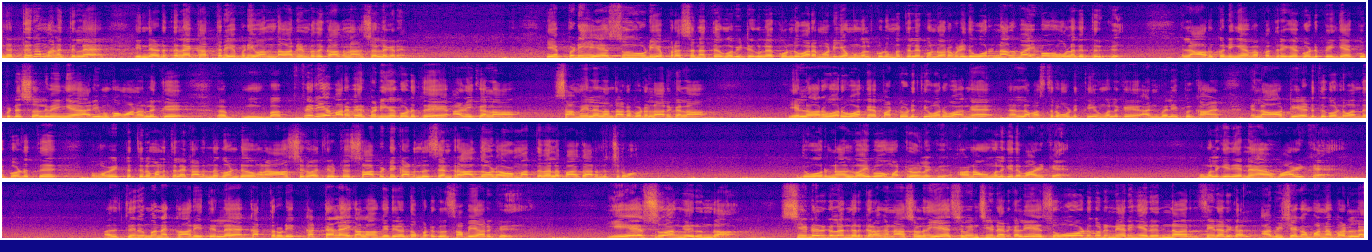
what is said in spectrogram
இந்த திருமணத்தில் இந்த இடத்துல கர்த்தர் எப்படி வந்தார் என்பதுக்காக நான் சொல்லுகிறேன். எப்படி இயேசுடைய பிரசன்னத்தை உங்கள் வீட்டுக்குள்ளே கொண்டு வர முடியும் உங்கள் குடும்பத்தில் கொண்டு வர முடியும் இது ஒரு நாள் வைபவம் உலகத்திற்கு. எல்லாருக்கும் நீங்கள் பத்திரிக்கை கொடுப்பீங்க கூப்பிட்டு சொல்லுவீங்க அறிமுகமானவர்களுக்கு பெரிய வரவேற்பை நீங்கள் கொடுத்து அழைக்கலாம் சமையலெல்லாம் தடபடலாக இருக்கலாம் எல்லாரும் வருவாங்க பட்டு உடுத்தி வருவாங்க நல்ல வஸ்திரம் உடுத்தி உங்களுக்கு அன்பளிப்பு கா எல்லாத்தையும் எடுத்து கொண்டு வந்து கொடுத்து உங்கள் வீட்டு திருமணத்தில் கலந்து கொண்டு உங்களை ஆசீர்வதித்து விட்டு சாப்பிட்டு கடந்து சென்று அதோடு அவன் மற்ற வேலை பார்க்க ஆரம்பிச்சிருவான். இது ஒரு நாள் வைபவம் மற்றவர்களுக்கு ஆனால் உங்களுக்கு இது வாழ்க்கை. உங்களுக்கு இது என்ன? வாழ்க்கை. அது திருமண காரியத்தில் கர்த்தருடைய கட்டளைகளாக இது எழுதப்பட்டிருக்கிற சபையாக இருக்குது இயேசு அங்கே இருந்தார். சீடர்கள் அங்கே இருக்கிறாங்க. நான் சொல்கிறது இயேசுவின் சீடர்கள். இயேசுவோடு கூட நெருங்கி இருந்தவர் சீடர்கள். அபிஷேகம் பண்ணப்படல.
